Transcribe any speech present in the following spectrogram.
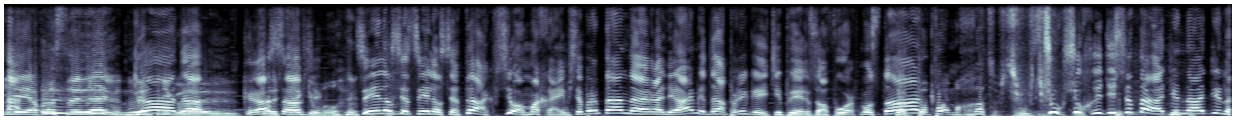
Не, я просто реально, ну, Да, да, э, красавчик. Целился, целился. Так, все, махаемся, братан, ролями, да, прыгай теперь за Форд Так, Мустанг. Давай махаться. Чух-чух, иди сюда, один на один.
